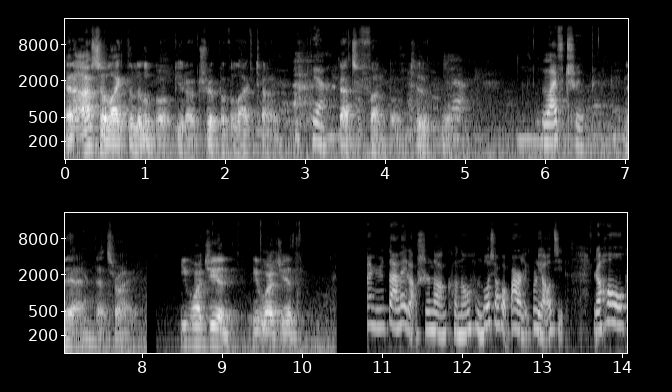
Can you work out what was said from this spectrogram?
and I also like the little book, you know, Trip of a Lifetime. Yeah. That's a fun book too. Yeah, Life trip. yeah that's right. 一花剑，一花剑。 关于大卫老师呢，可能很多小伙伴儿也不了解。然后，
